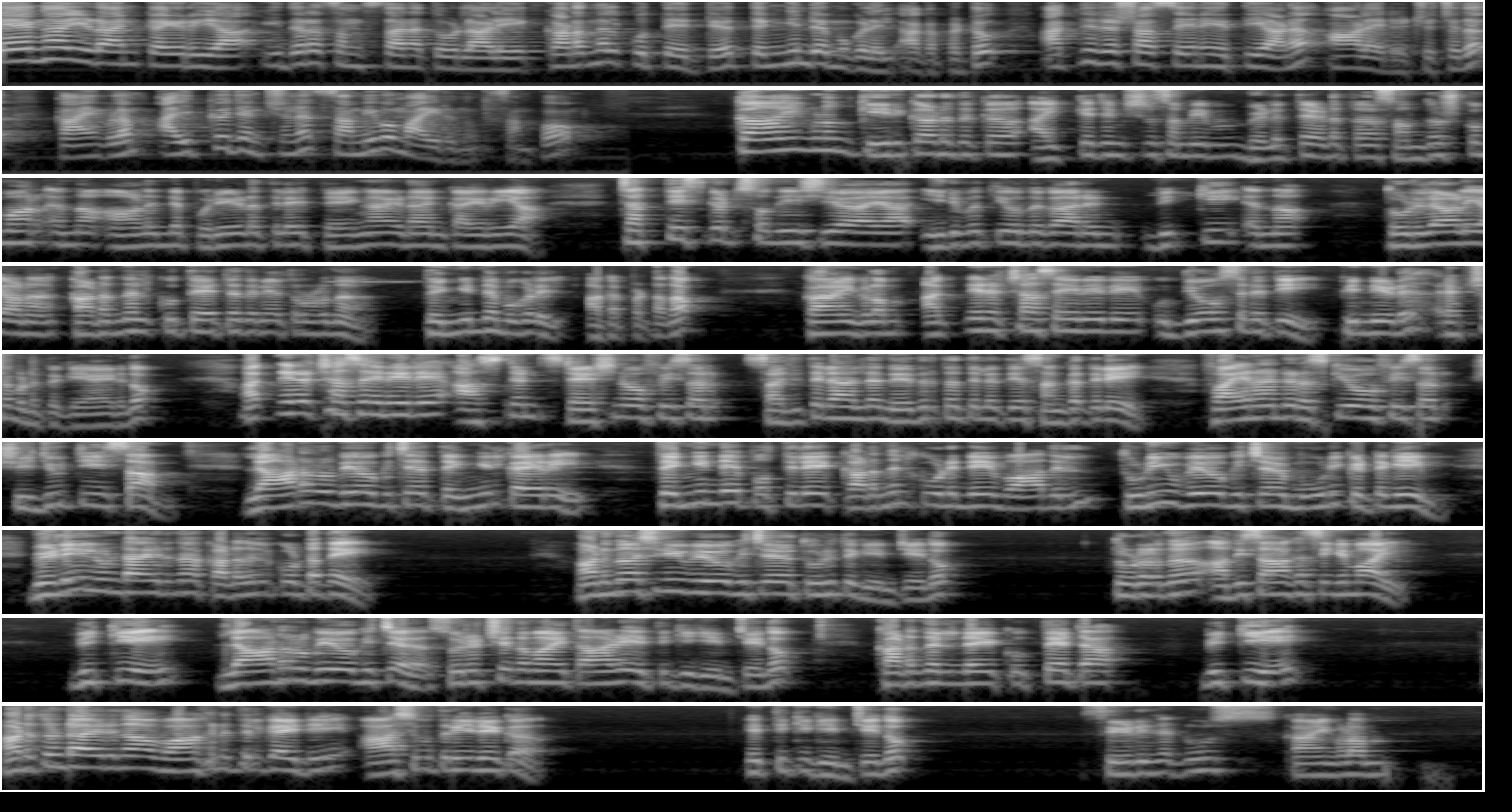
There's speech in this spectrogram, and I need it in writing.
തേങ്ങ ഇടാൻ കയറിയ ഇതര സംസ്ഥാന തൊഴിലാളി കടന്നൽ കുത്തേറ്റ് തെങ്ങിന്റെ മുകളിൽ അകപ്പെട്ടു. അഗ്നിരക്ഷാ സേന എത്തിയാണ് ആളെ രക്ഷിച്ചത്. കായംകുളം ഐക്യ ജംഗ്ഷന് സമീപമായിരുന്നു സംഭവം. കായംകുളം കീരിക്കാട് തെക്ക് ഐക്യ ജംഗ്ഷന് സമീപം വെളുത്തേടത്ത് സന്തോഷ് കുമാർ എന്ന ആളിന്റെ പുരയിടത്തിലെ തേങ്ങ ഇടാൻ കയറിയ ഛത്തീസ്ഗഡ് സ്വദേശിയായ ഇരുപത്തിയൊന്നുകാരൻ വിക്കി എന്ന തൊഴിലാളിയാണ് കടന്നൽ കുത്തേറ്റതിനെ തുടർന്ന് തെങ്ങിന്റെ മുകളിൽ അകപ്പെട്ടത്. കായംകുളം അഗ്നിരക്ഷാസേനയിലെ ഉദ്യോഗസ്ഥരെത്തി പിന്നീട് രക്ഷപ്പെടുത്തുകയായിരുന്നു. അഗ്നിരക്ഷാസേനയിലെ അസിസ്റ്റന്റ് സ്റ്റേഷൻ ഓഫീസർ സജിത് ലാലിന്റെ നേതൃത്വത്തിലെത്തിയ സംഘത്തിലെ fire and rescue officer Shiju T Sam ladder ഉപയോഗിച്ച് തെങ്ങിൽ കയറി തെങ്ങിന്റെ പൊത്തിലെ കടന്നൽക്കൂടിന്റെ വാതിൽ തുണി ഉപയോഗിച്ച് മൂടിക്കെട്ടുകയും വെളിയിലുണ്ടായിരുന്ന കടന്നൽക്കൂട്ടത്തെ അണുനാശിനി ഉപയോഗിച്ച് തുരുത്തുകയും ചെയ്തു. തുടർന്ന് അതിസാഹസികമായി വിക്കിയെ ലാഡർ ഉപയോഗിച്ച് സുരക്ഷിതമായി താഴെ എത്തിക്കുകയും ചെയ്തു. കടന്നലിന്റെ കുത്തേറ്റ വിക്കിയെ അടുത്തുണ്ടായിരുന്ന വാഹനത്തിൽ കയറ്റി ആശുപത്രിയിലേക്ക് എത്തിക്കുകയും ചെയ്തു. C D news Kayamkulam.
